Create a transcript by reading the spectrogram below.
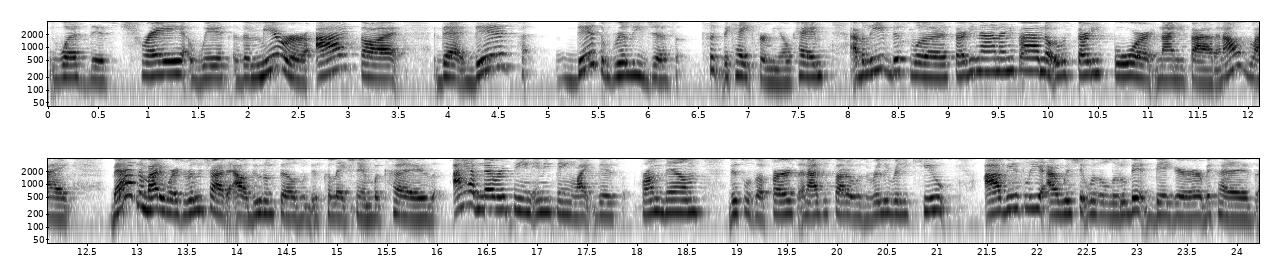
was this tray with the mirror. I thought that this this really just took the cake for me, okay? I believe this was $39.95. No, it was $34.95. And I was like, Bath Body Works really tried to outdo themselves with this collection because I have never seen anything like this from them. This was a first and I just thought it was really, really cute. Obviously, I wish it was a little bit bigger because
